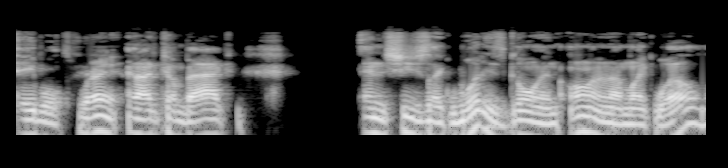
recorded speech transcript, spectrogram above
table, Right. and I'd come back, and she's like, "What is going on?" And I'm like, "Well,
